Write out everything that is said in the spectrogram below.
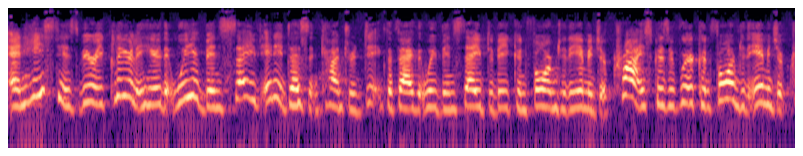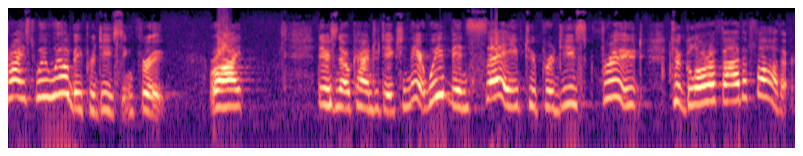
And he says very clearly here that we have been saved, and it doesn't contradict the fact that we've been saved to be conformed to the image of Christ, because if we're conformed to the image of Christ, we will be producing fruit, right? There's no contradiction there. We've been saved to produce fruit to glorify the Father.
